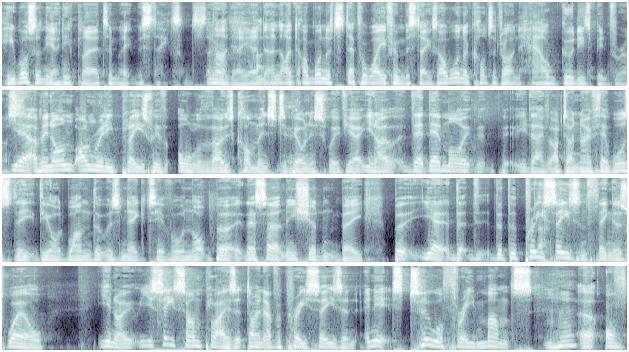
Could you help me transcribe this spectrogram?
He wasn't the only player to make mistakes on Saturday, and, and I, I want to step away from mistakes. I want to concentrate on how good he's been for us. Yeah, I mean, I'm, I'm really pleased with all of those comments. To be honest with you, you know, there, there might, you know, I don't know if there was the, the odd one that was negative or not, but there certainly shouldn't be. But yeah, the the, the pre-season thing as well. You know, you see some players that don't have a pre-season, and it's two or three months Mm-hmm. uh, of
